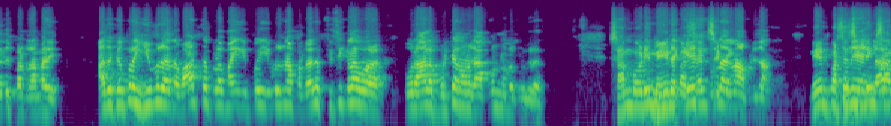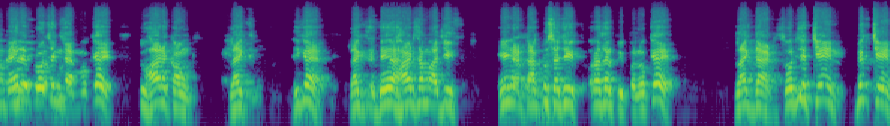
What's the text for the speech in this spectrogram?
இது பண்ற மாதிரி. அதுக்கப்புறம் இவர் அந்த வாட்ஸ்அப்ல மயங்கி போய் இவர் என்ன பண்றாரு? பிசிக்கலா ஒரு ஒரு ஆளை பிடிச்சி அவனுக்கு அக்கௌண்ட் நம்பர் கொடுக்குறாரு. Somebody, main இந்த person கேஸ் sitting, எல்லாம் அப்படிதான் main person Main sitting guy, somewhere main approaching them, okay, to hire account. Like, okay, like they hired some Ajit, he talked to Sajit or other people, okay, like that. So it is a chain, big chain.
